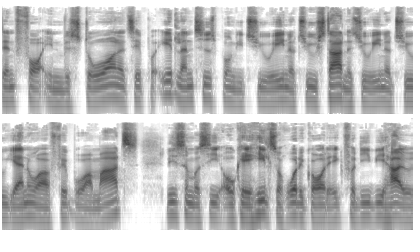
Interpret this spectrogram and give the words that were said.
den får investorerne til på et eller andet tidspunkt i 2021, starten af 2021, januar, februar, marts, ligesom at sige, okay, helt så hurtigt går det ikke, fordi vi har jo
